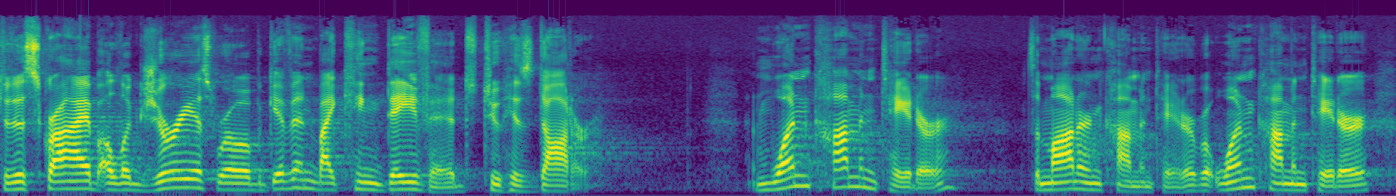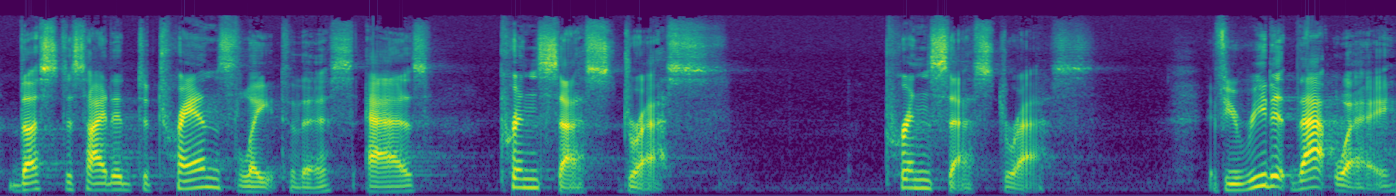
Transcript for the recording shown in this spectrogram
to describe a luxurious robe given by King David to his daughter. And one commentator, it's a modern commentator, but one commentator thus decided to translate this as princess dress. Princess dress. If you read it that way,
